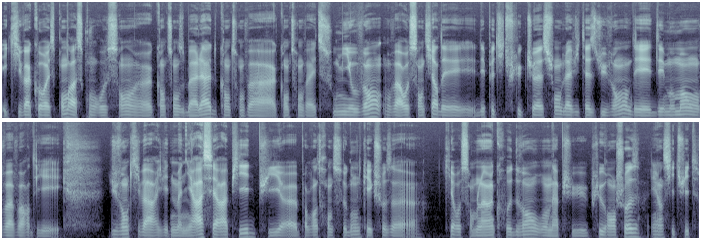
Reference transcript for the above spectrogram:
et qui va correspondre à ce qu'on ressent euh, quand on se balade, quand on, va, quand on va être soumis au vent. On va ressentir des, petites fluctuations de la vitesse du vent, des, moments où on va avoir des, du vent qui va arriver de manière assez rapide, puis euh, pendant 30 secondes, quelque chose euh, qui ressemble à un creux de vent où on n'a plus, plus grand-chose, et ainsi de suite.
